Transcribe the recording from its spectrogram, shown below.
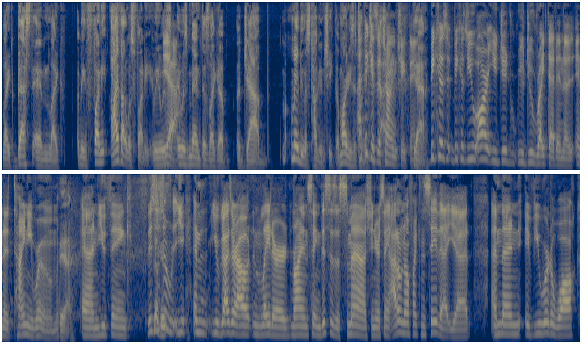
like best and like I mean funny. I thought it was funny. I mean it was Yeah. it was meant as like a, a jab. Maybe it was tongue in cheek though. Marty's a I tongue I think it's a tongue in cheek thing. Yeah. because because you are you did you do write that in a in a tiny room. Yeah. and you think. This No, is a, you- and you guys are out, and later Ryan's saying this is a smash, and you're saying I don't know if I can say that yet. And then if you were to walk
